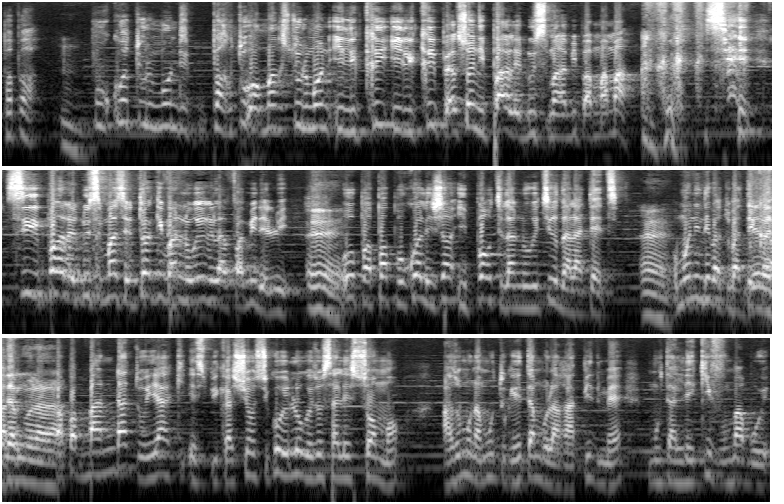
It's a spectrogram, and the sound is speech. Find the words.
papa Mm. Pourquoi tout le monde, partout on marche, tout le monde, il crie, il crie, personne il parle doucement, pas maman. S'il si, parle doucement, c'est toi qui vas nourrir la famille de lui. Eh. Oh papa, pourquoi les gens ils portent la nourriture dans la tête? Au moins, il Papa, banda to yaki explication, si quoi il a réseau salé somme azomona mutuka etambola rapide mais moto aleki vuma boye.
